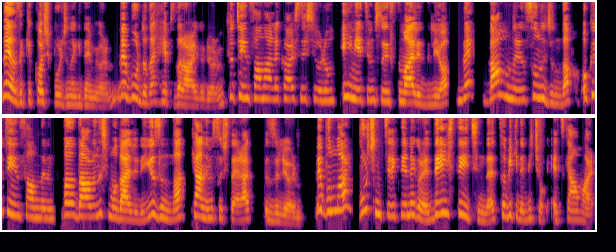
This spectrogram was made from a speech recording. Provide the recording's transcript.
ne yazık ki koç burcuna gidemiyorum. Ve burada da hep zarar görüyorum. Kötü insanlarla karşılaşıyorum. İyi niyetim suistimal ediliyor. Ve ben bunların sonucunda o kötü insanların bana davranış modelleri yüzünden kendimi suçlayarak üzülüyorum. Ve bunlar burç niteliklerine göre değiştiği için de tabii ki de birçok etken var.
